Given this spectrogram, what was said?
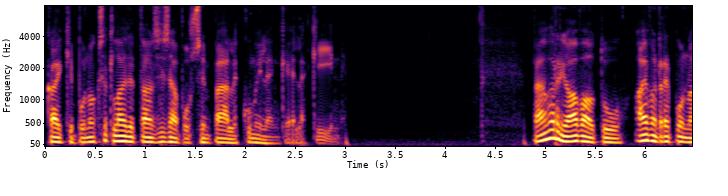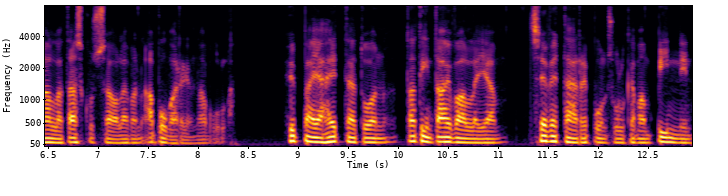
kaikki punokset laitetaan sisäpussin päälle kumilenkeillä kiinni. Päävarjo avautuu aivan repun alla taskussa olevan apuvarjon avulla. Hyppäjä heittää tuon tatin taivaalle ja se vetää repun sulkevan pinnin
